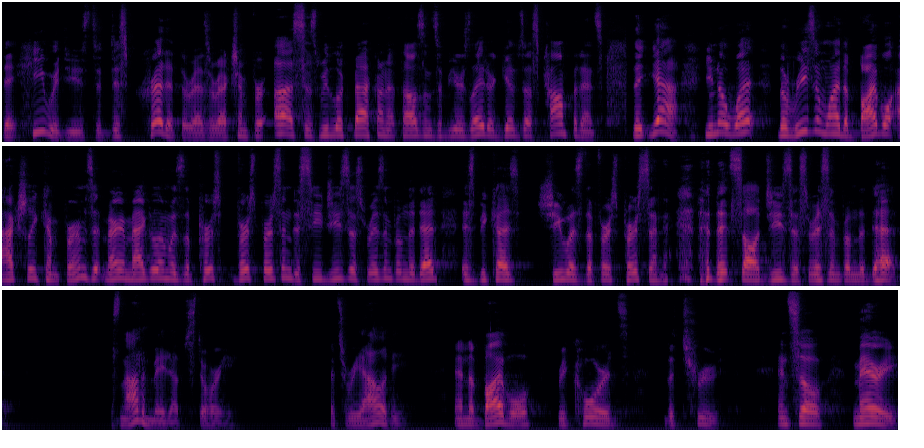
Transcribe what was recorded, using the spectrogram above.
that he would use to discredit the resurrection for us as we look back on it thousands of years later gives us confidence that, yeah, you know what? The reason why the Bible actually confirms that Mary Magdalene was the first person to see Jesus risen from the dead is because she was the first person that saw Jesus risen from the dead. It's not a made up story, it's reality. And the Bible records the truth. And so, Mary,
